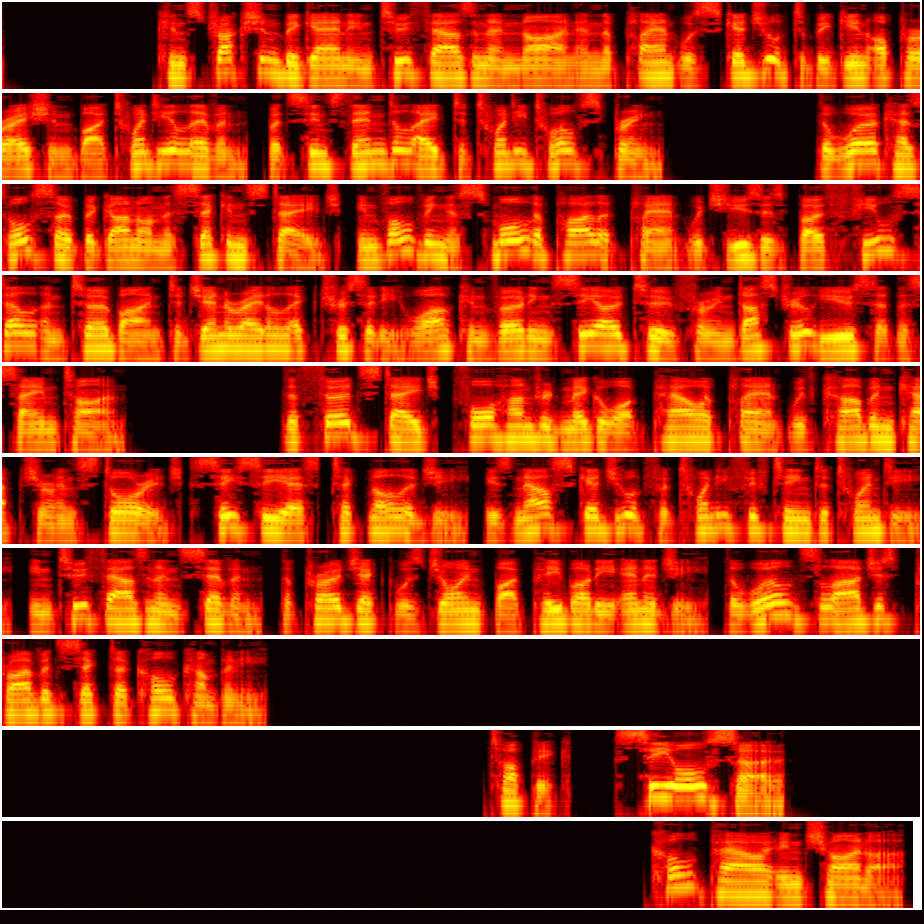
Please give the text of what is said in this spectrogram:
Construction began in 2009 and the plant was scheduled to begin operation by 2011, but since then delayed to 2012 spring. The work has also begun on the second stage, involving a smaller pilot plant which uses both fuel cell and turbine to generate electricity while converting CO2 for industrial use at the same time. The third stage, 400 megawatt power plant with carbon capture and storage (CCS) technology, is now scheduled for 2015 to 20. In 2007, the project was joined by Peabody Energy, the world's largest private sector coal company, Topic. See also Coal power in China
